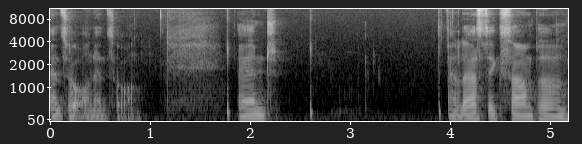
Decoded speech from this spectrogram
and so on and so on. And a last example.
